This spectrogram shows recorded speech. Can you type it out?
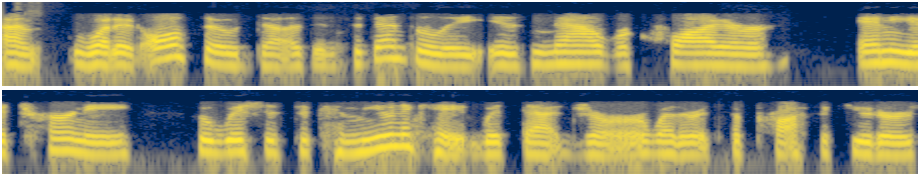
Um, what it also does, incidentally, is now require any attorney who wishes to communicate with that juror, whether it's the prosecutors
